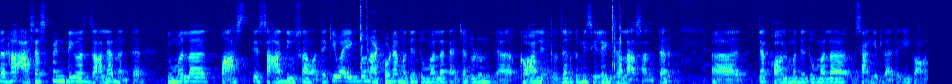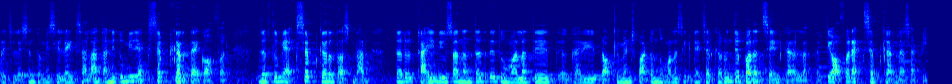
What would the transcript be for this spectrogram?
तर हा असेसमेंट दिवस झाल्यानंतर तुम्हाला पाच ते सहा दिवसामध्ये किंवा एक दोन आठवड्यामध्ये तुम्हाला त्यांच्याकडून कॉल येतो. जर तुम्ही सिलेक्ट झाला असाल तर. त्या कॉलमध्ये तुम्हाला सांगितलं जातं की कॉंग्रॅच्युलेशन तुम्ही सिलेक्ट झालात आणि तुम्ही ॲक्सेप्ट करताय एक ऑफर जर तुम्ही ॲक्सेप्ट करत असणार तर काही दिवसानंतर ते तुम्हाला ते घरी डॉक्युमेंट्स पाठवून तुम्हाला सिग्नेचर करून ते परत सेंड करायला लागतात. ती ऑफर ॲक्सेप्ट करण्यासाठी.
